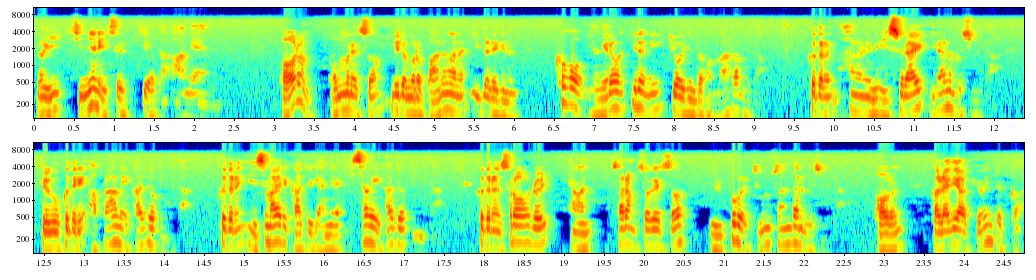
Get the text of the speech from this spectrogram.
너희 심년에 있을지어다. 아멘. 바울은 본문에서 믿음으로 반응하는 이들에게는 크고 영예로운 이름이 주어진다고 말합니다. 그들은 하나님의 이스라엘이라는 것입니다. 결국 그들이 아브라함의 가족입니다. 그들은 이스마엘의 가족이 아니라 이삭의 가족입니다. 그들은 서로를 향한 사랑 속에서 율법을 준수한다는 것입니다. 바울은 갈라디아 교인들과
